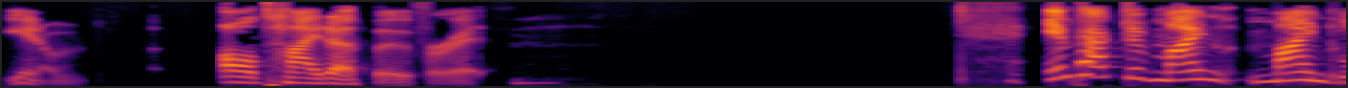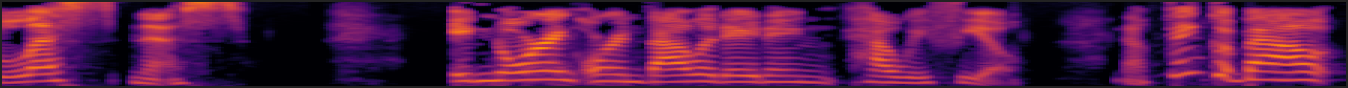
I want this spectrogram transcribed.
you know all tied up over it. Impact of mind mindlessness. Ignoring or invalidating how we feel. Now think about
